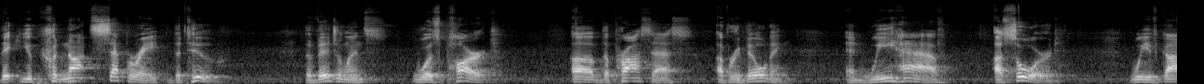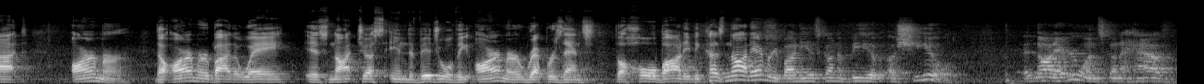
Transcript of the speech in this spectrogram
that you could not separate the two. The vigilance was part of the process of rebuilding. And we have a sword. We've got armor. The armor, by the way, is not just individual. The armor represents the whole body because not everybody is going to be a, a shield. And not everyone's going to have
